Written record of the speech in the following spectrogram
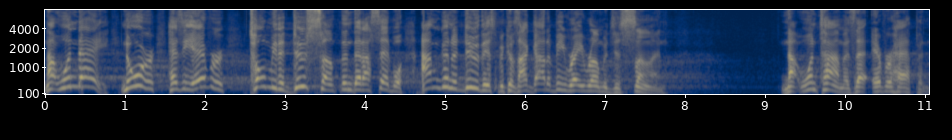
Not one day. Nor has he ever told me to do something that I said, well, I'm going to do this because I got to be Ray Rummage's son. Not one time has that ever happened.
